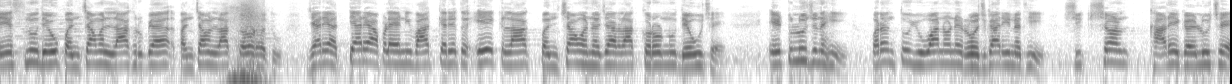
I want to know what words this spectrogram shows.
દેશનું દેવું પંચાવન લાખ રૂપિયા, પંચાવન લાખ કરોડ હતું. જ્યારે અત્યારે આપણે એની વાત કરીએ તો એક લાખ પંચાવન હજાર લાખ કરોડનું દેવું છે. એટલું જ નહીં, પરંતુ યુવાનોને રોજગારી નથી. શિક્ષણ ખાડે ગયેલું છે.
